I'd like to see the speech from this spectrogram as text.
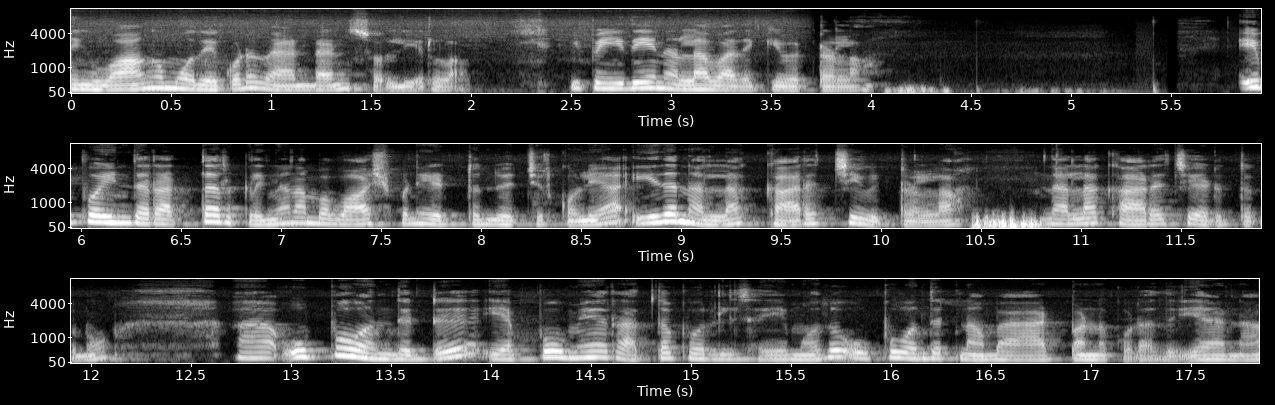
நீங்கள் வாங்கும் போதே கூட வேண்டான்னு சொல்லிடலாம். இப்போ இதையும் நல்லா வதக்கி விட்டுறலாம். இப்போ இந்த ரத்தம் இருக்கு இல்லைங்களா நம்ம வாஷ் பண்ணி எடுத்து வந்து வச்சுருக்கோம் இல்லையா இதை நல்லா கரைச்சி விட்டுறலாம். நல்லா கரைச்சி எடுத்துக்கணும். உப்பு வந்துட்டு எப்போவுமே ரத்த பொரியல் செய்யும் போது உப்பு வந்துட்டு நம்ம ஆட் பண்ணக்கூடாது. ஏன்னா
